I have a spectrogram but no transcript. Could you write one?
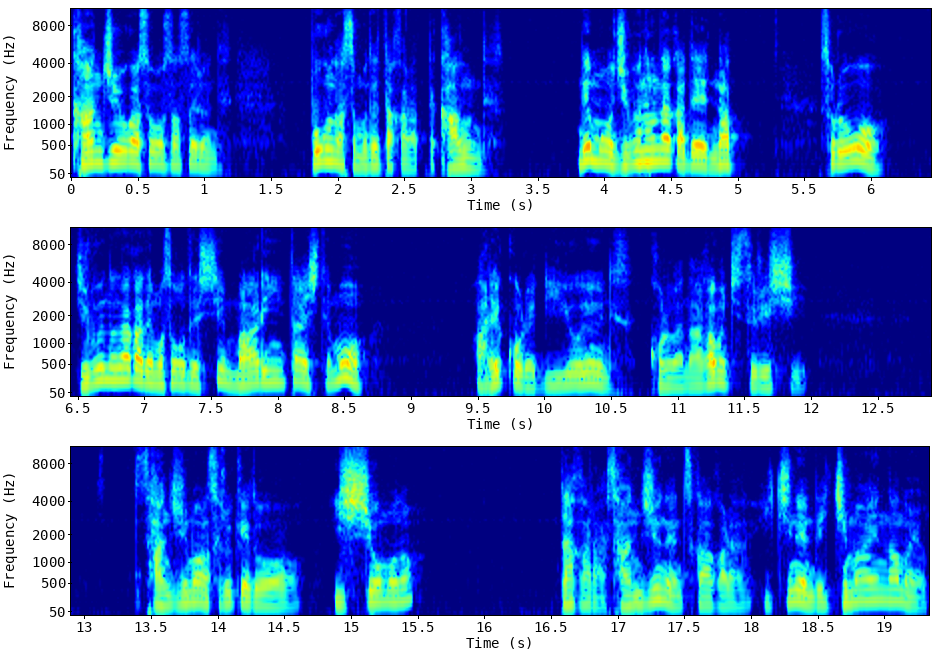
感情がそうさせるんです。ボーナスも出たからって買うんです。でも自分の中でなそれを自分の中でもそうですし周りに対してもあれこれ理由を言うんですこれは長持ちするし30万するけど一生もの？だから30年使うから1年で1万円なのよ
